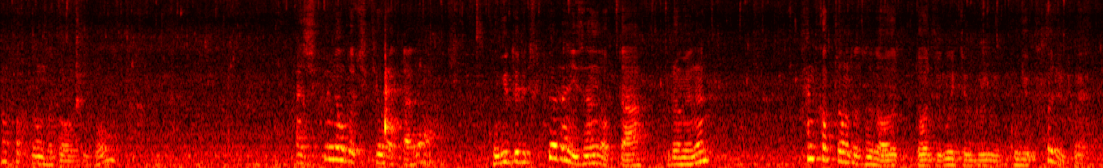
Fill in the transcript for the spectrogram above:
한 컵 정도 넣어주고 한 10분 정도 지켜봤다가 고기들이 특별한 이상이 없다 그러면은 한 컵 정도 더 넣어, 넣어주고 이제 물, 고기 풀어줄 거예요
